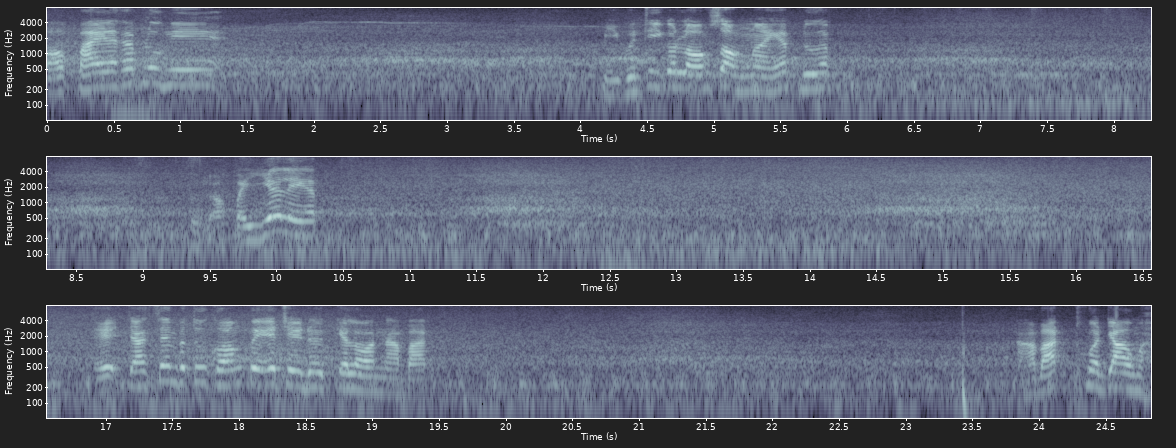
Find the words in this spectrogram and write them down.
ออกไปแล้วครับลูกนี้ มีพื้นที่ก็ลองส่องหน่อยครับดูครับหลุดออกไปเยอะเลยครับ เตะจากเส้นประตูของ PSG โดยเกลอนนาบัตนาบัตทวดเย้ามา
